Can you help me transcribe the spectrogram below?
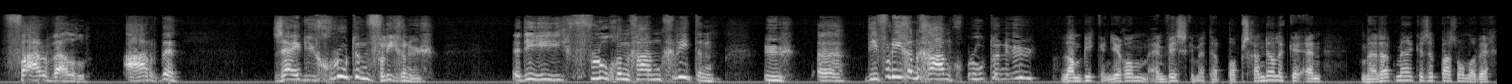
Vaarwel, aarde. Zij die groeten vliegen u. Die vloegen gaan grieten. U, eh, die vliegen gaan groeten u. Lambiek en Jeroen en Wiske met haar pop Schandulleke en, maar dat merken ze pas onderweg,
